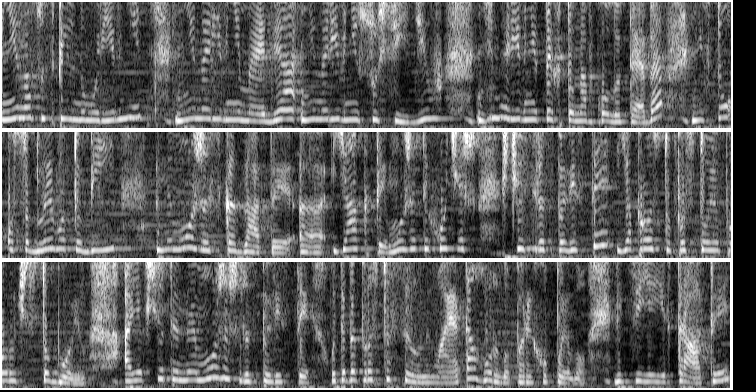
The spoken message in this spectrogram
Ні на суспільному рівні, ні на рівні медіа, ні на рівні сусідів, ні на рівні тих, хто навколо тебе, ніхто особливо тобі не може сказати, е, як ти, може, ти хочеш щось розповісти, я просто постою поруч з тобою. А якщо ти не можеш розповісти, у тебе просто сил немає, та горло перехопило від цієї втрати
